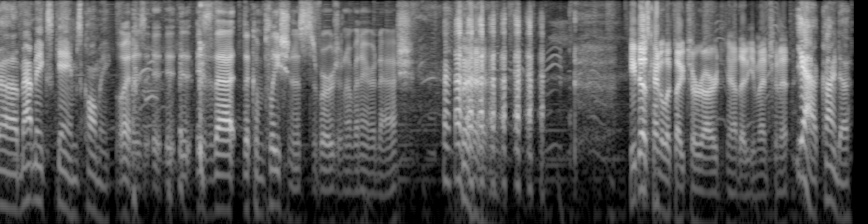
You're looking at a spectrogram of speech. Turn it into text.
uh, Matt makes games. Call me. What is i- i- i- is that the completionist's version of an air dash? He does kind of look like Gerard now that you mention it. Yeah, kinda.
